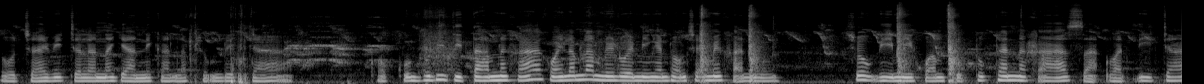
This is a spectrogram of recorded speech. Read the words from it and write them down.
โปรดใช้วิจารณญาณในการรับชมด้วยจ้า ขอบคุณผู้ที่ติดตามนะคะ ขอให้ร่ำๆรวยๆ มีเงินทองใช้ไม่ขาดมือ โชคดีมีความสุขทุกท่านนะคะ สวัสดีจ้า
